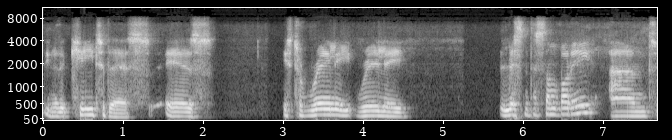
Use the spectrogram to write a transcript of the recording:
you know the key to this is is to really really listen to somebody and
